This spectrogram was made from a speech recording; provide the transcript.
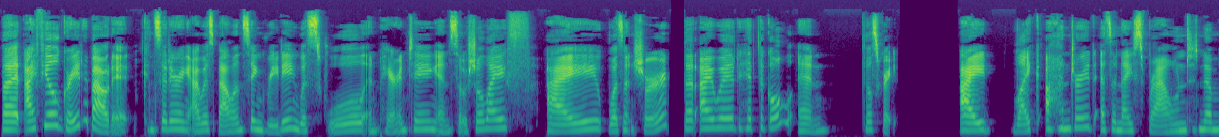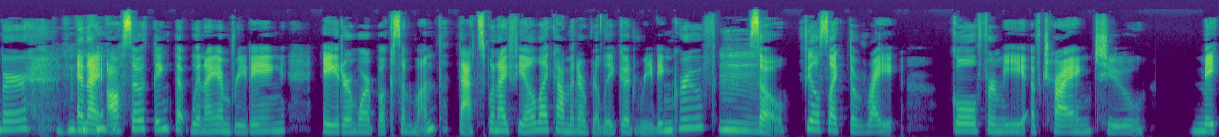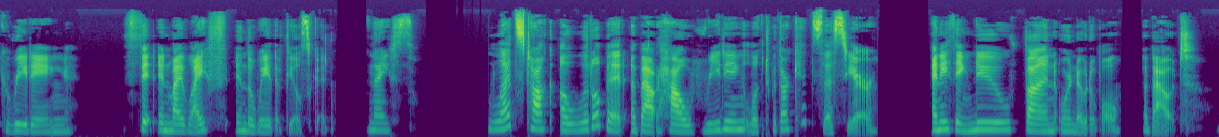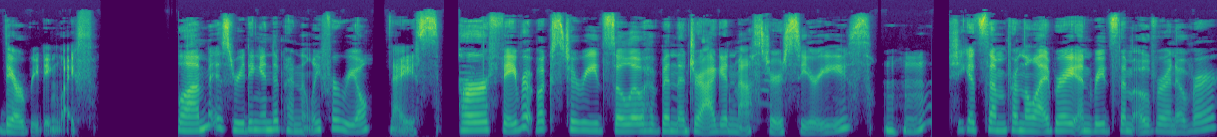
But I feel great about it, considering I was balancing reading with school and parenting and social life. I wasn't sure that I would hit the goal, and feels great. I like 100 as a nice round number. and I also think that when I am reading eight or more books a month, that's when I feel like I'm in a really good reading groove. Mm. So, feels like the right goal for me of trying to make reading fit in my life in the way that feels good. Nice. Let's talk a little bit about how reading looked with our kids this year. Anything new, fun, or notable about their reading life? Plum is reading independently for real. Nice. Her favorite books to read solo have been the Dragon Masters series. Mm-hmm. She gets them from the library and reads them over and over.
